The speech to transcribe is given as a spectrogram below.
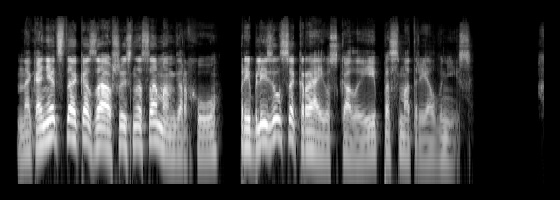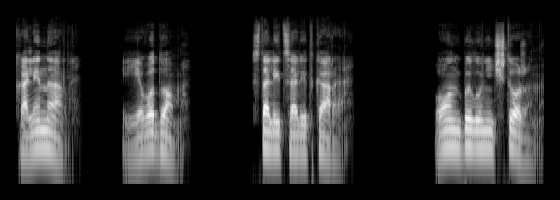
Наконец-то, оказавшись на самом верху, приблизился к краю скалы и посмотрел вниз. Халинар, его дом, столица Алиткара. Он был уничтожен.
